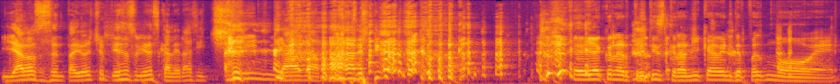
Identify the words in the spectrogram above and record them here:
Y ya a los 68 empieza a subir escaleras y chingada madre. Ella con artritis crónica, güey, te puedes mover.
